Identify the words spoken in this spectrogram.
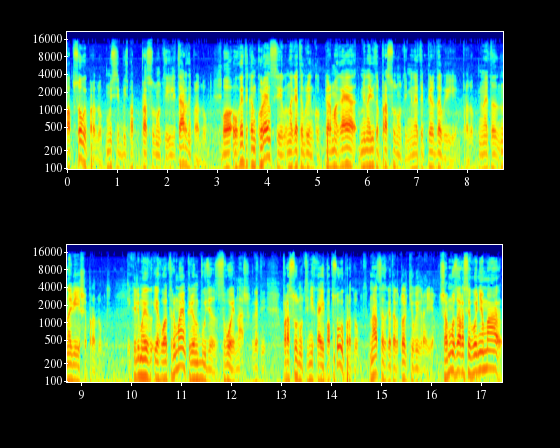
папсовы прадукт мусіць быць прасунуты элітарны прадукт. Бо у гэтай канкурэнцыі на гэтым рынку перамагае менавіта прасунуты менавіта перадавы прадукт это навейшы прадукт. І калі мы яго атрымаем калі ён будзе свой наш гэты прасунуты нехай папсовы прадукт нацыя з гэтага толькі выйграе. Чаму зараз яго няма?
